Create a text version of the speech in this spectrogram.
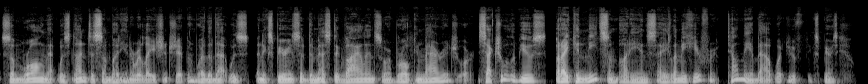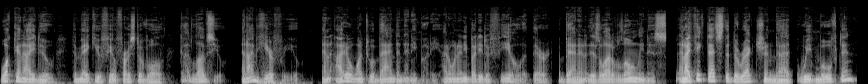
some wrong that was done to somebody in a relationship, and whether that was an experience of domestic violence or a broken marriage or sexual abuse. But I can meet somebody and say, Let me hear from you. Tell me about what you've experienced. What can I do to make you feel, first of all, God loves you and I'm here for you. And I don't want to abandon anybody. I don't want anybody to feel that they're abandoned. There's a lot of loneliness. And I think that's the direction that we've moved in.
